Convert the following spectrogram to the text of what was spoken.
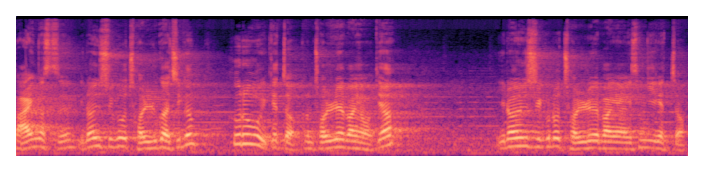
마이너스 이런 식으로 전류가 지금 흐르고 있겠죠. 그럼 전류의 방향 어디야? 이런 식으로 전류의 방향이 생기겠죠.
